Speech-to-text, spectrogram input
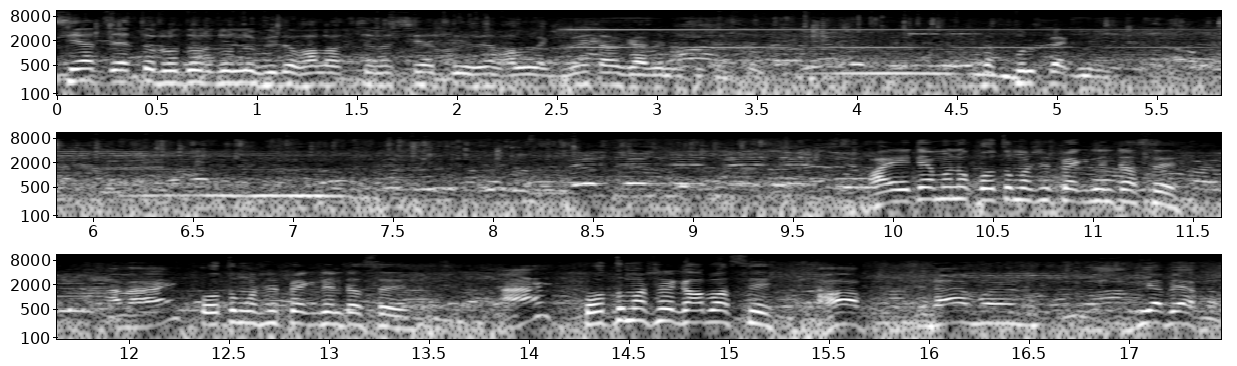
চেয়ার যেহেতু রোদের জন্য ভিডিও ভালো হচ্ছে না চেয়ার দিয়ে ভালো লাগবে। এটাও গাবেন আছে এটা ফুল প্রেগনেন্ট ভাই এটা মনে হয় কত মাসের প্রেগনেন্ট আছে? কত মাসের প্রেগনেন্ট আছে? হ্যাঁ? কত মাসের গাব আছে? হ্যাঁ এখন।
